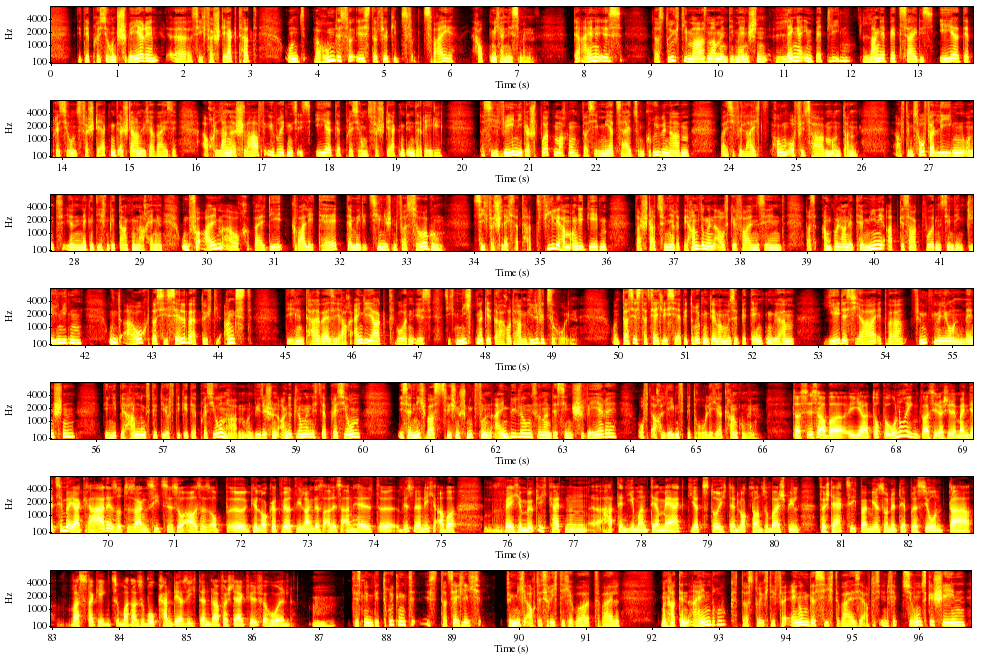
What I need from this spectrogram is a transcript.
die Depressionsschwere äh, sich verstärkt hat. Und warum das so ist, dafür gibt es zwei Hauptmechanismen. Der eine ist, dass durch die Maßnahmen die Menschen länger im Bett liegen. Lange Bettzeit ist eher depressionsverstärkend, erstaunlicherweise. Auch langer Schlaf übrigens ist eher depressionsverstärkend in der Regel. Dass sie weniger Sport machen, dass sie mehr Zeit zum Grübeln haben, weil sie vielleicht Homeoffice haben und dann auf dem Sofa liegen und ihren negativen Gedanken nachhängen. Und vor allem auch, weil die Qualität der medizinischen Versorgung sich verschlechtert hat. Viele haben angegeben, dass stationäre Behandlungen ausgefallen sind, dass ambulante Termine abgesagt worden sind in Kliniken und auch, dass sie selber durch die Angst, die ihnen teilweise ja auch eingejagt worden ist, sich nicht mehr getraut haben, Hilfe zu holen. Und das ist tatsächlich sehr bedrückend, denn man muss ja bedenken, wir haben jedes Jahr etwa fünf Millionen Menschen, die eine behandlungsbedürftige Depression haben. Und wie das schon angeklungen ist, Depression ist ja nicht was zwischen Schnupfen und Einbildung, sondern das sind schwere, oft auch lebensbedrohliche Erkrankungen. Das ist aber ja doch beunruhigend, was Sie da steht. Ich meine, jetzt sind wir ja gerade sozusagen, sieht es so aus, als ob äh, gelockert wird. Wie lange das alles anhält, äh, wissen wir nicht. Aber welche Möglichkeiten äh, hat denn jemand, der merkt, jetzt durch den Lockdown zum Beispiel, verstärkt sich bei mir so eine Depression, da was dagegen zu machen? Also wo kann der sich denn da verstärkt Hilfe holen? Mhm. Das mit dem bedrückend ist tatsächlich für mich auch das richtige Wort, weil man hat den Eindruck, dass durch die Verengung der Sichtweise auf das Infektionsgeschehen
